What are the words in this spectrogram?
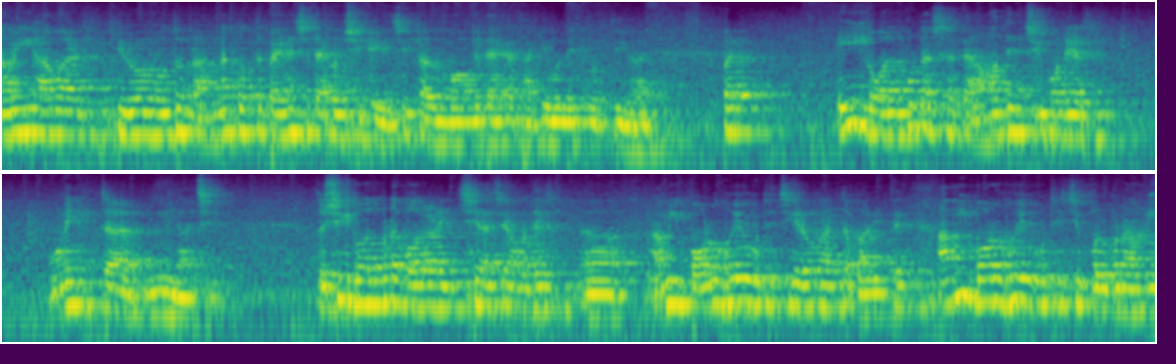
আমি আমার হিরোর মতো রান্না করতে পারি না, সেটা এখন শিখে গেছি, কারণ বম্বে দেখা থাকি বলে করতেই হয়। বাট এই গল্পটার সাথে আমাদের জীবনের অনেকটা মিল আছে। তো সেই গল্পটা বলার ইচ্ছে আছে আমাদের। আমি বড় হয়ে উঠেছি এরকম একটা বাড়িতে। আমি বড় হয়ে উঠেছি বলব না, আমি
